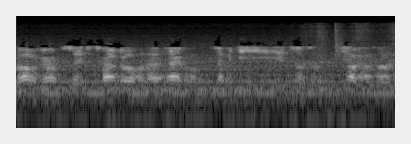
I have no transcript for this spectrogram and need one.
然后我就随时我来爱好下面第一个验一二三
